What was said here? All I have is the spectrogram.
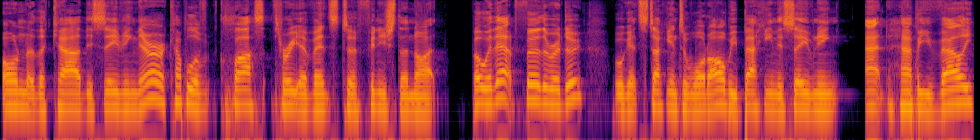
on the card this evening, there are a couple of Class 3 events to finish the night. But without further ado, we'll get stuck into what I'll be backing this evening at Happy Valley,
